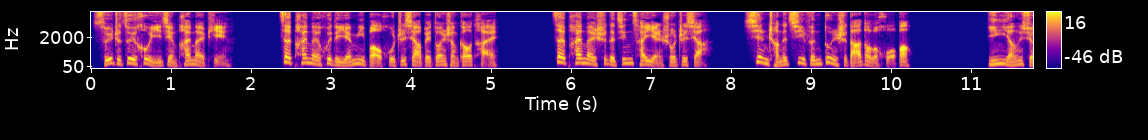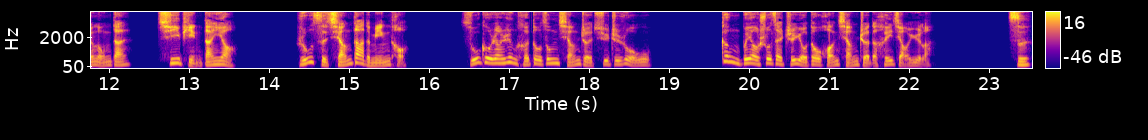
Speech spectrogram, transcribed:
随着最后一件拍卖品，在拍卖会的严密保护之下被端上高台，在拍卖师的精彩演说之下，现场的气氛顿时达到了火爆。阴阳玄龙丹，七品丹药。如此强大的名头，足够让任何斗宗强者趋之若鹜，更不要说在只有斗皇强者的黑角域了。滋，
